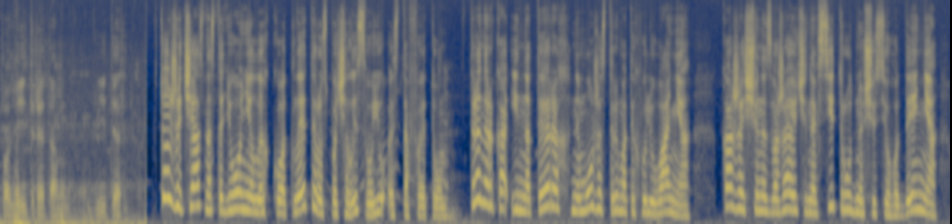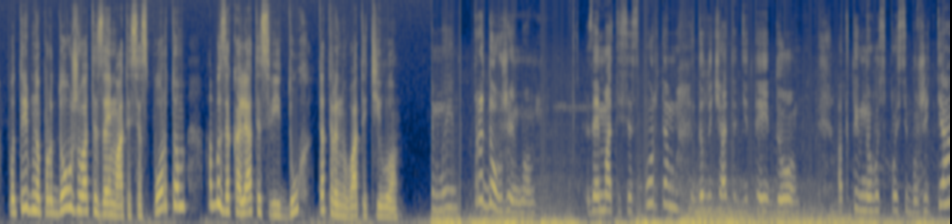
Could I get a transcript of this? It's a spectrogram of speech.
повітря, там, вітер. В той же час на стадіоні легкоатлети розпочали свою естафету. Тренерка Інна Терех не може стримати хвилювання. Каже, що незважаючи на всі труднощі сьогодення, потрібно продовжувати займатися спортом, аби закаляти свій дух та тренувати тіло. Ми продовжуємо займатися спортом, долучати дітей до активного способу життя.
